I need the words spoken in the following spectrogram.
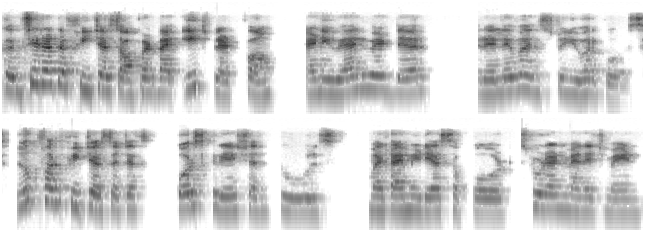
Consider the features offered by each platform and evaluate their relevance to your course. Look for features such as course creation tools, multimedia support, student management,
